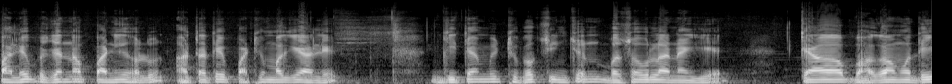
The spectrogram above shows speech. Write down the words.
पालेभाज्यांना पाणी घालून आता ते पाठीमागे आले. जिथे मी ठिबक सिंचन बसवला नाही आहे त्या भागामध्ये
